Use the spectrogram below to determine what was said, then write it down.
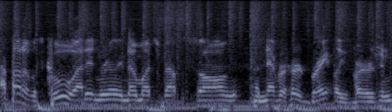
I thought it was cool. I didn't really know much about the song. I never heard Brantley's version,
